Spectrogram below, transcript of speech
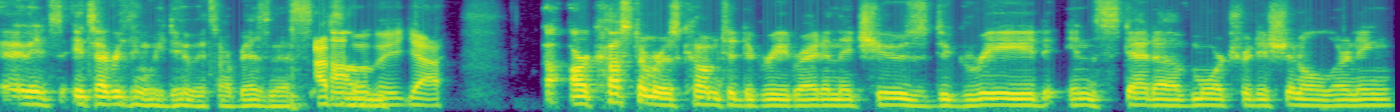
it's it's everything we do. It's our business. Absolutely, um, yeah. Our customers come to Degreed, right, and they choose Degreed instead of more traditional learning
